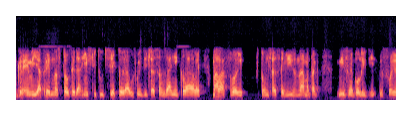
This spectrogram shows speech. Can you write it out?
grémia prednostov, teda inštitúcie, ktorá už medzičasom zanikla, ale mala svoj v tom čase význam a tak my sme boli v svoje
